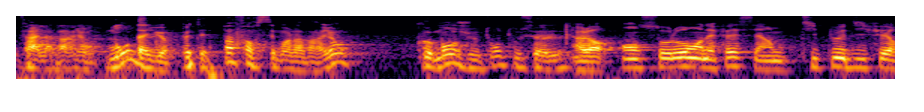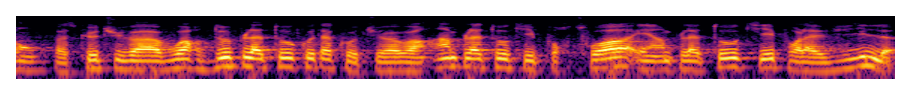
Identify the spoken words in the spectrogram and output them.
Enfin, la variante, non d'ailleurs, peut-être pas forcément la variante. Comment joue-t-on tout seul? Alors en solo, en effet, c'est un petit peu différent parce que tu vas avoir deux plateaux côte à côte. Tu vas avoir un plateau qui est pour toi et un plateau qui est pour la ville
